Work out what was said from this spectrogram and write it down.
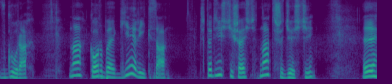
w górach na korbę GRX-a 46 na 30 y,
